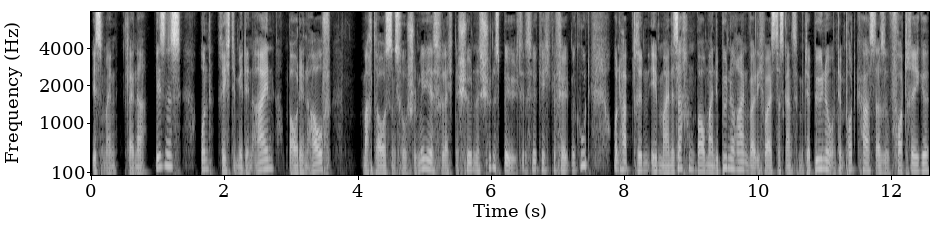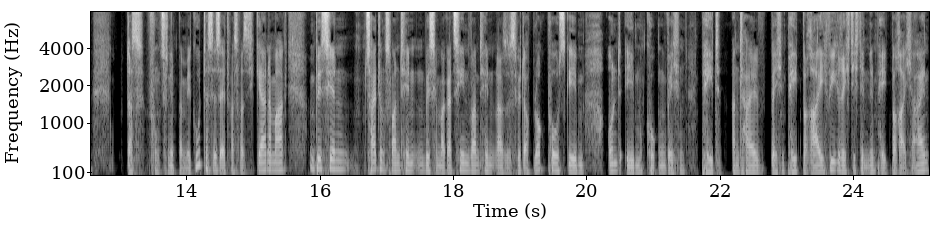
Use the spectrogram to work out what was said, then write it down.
ist mein kleiner Business und richte mir den ein, baue den auf, mache draußen Social Media, ist vielleicht ein schönes, schönes Bild, ist wirklich, gefällt mir gut. Und habe drin eben meine Sachen, baue meine Bühne rein, weil ich weiß, das Ganze mit der Bühne und dem Podcast, also Vorträge, das funktioniert bei mir gut, das ist etwas, was ich gerne mag. Ein bisschen Zeitungswand hinten, ein bisschen Magazinwand hinten, also es wird auch Blogposts geben und eben gucken, welchen Paid-Anteil, welchen Paid-Bereich, wie richte ich denn den Paid-Bereich ein.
